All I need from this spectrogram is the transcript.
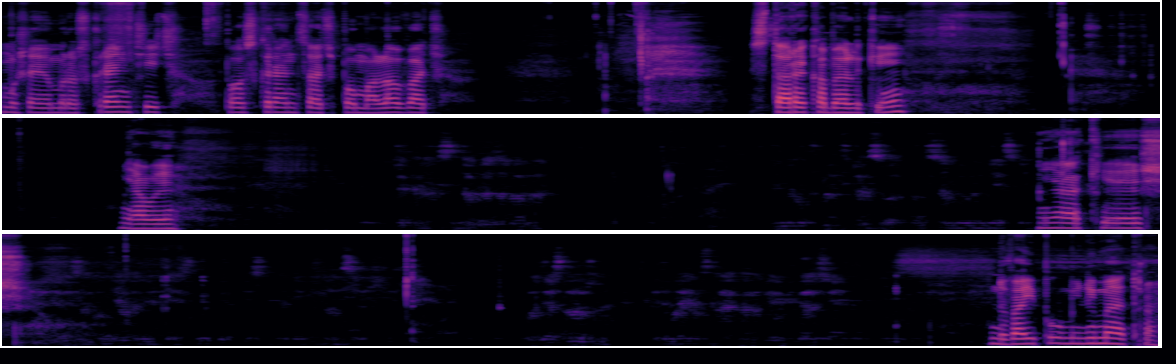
Muszę ją rozkręcić, poskręcać, pomalować. Stare kabelki miały jakieś dwa i pół milimetra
